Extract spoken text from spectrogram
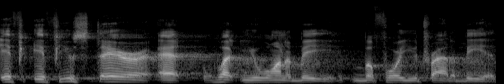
if, if you stare at what you want to be before you try to be it,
